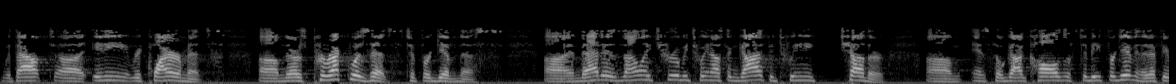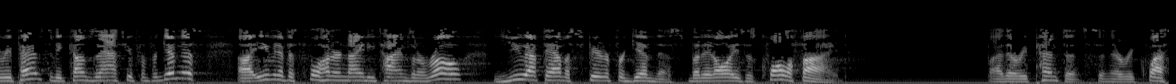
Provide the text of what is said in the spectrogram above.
without uh, any requirements. Um, there's prerequisites to forgiveness. Uh, and that is not only true between us and God, it's between each other. Um, and so God calls us to be forgiving. That if he repents, if he comes and asks you for forgiveness, uh, even if it's 490 times in a row, you have to have a spirit of forgiveness. But it always is qualified by their repentance and their request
